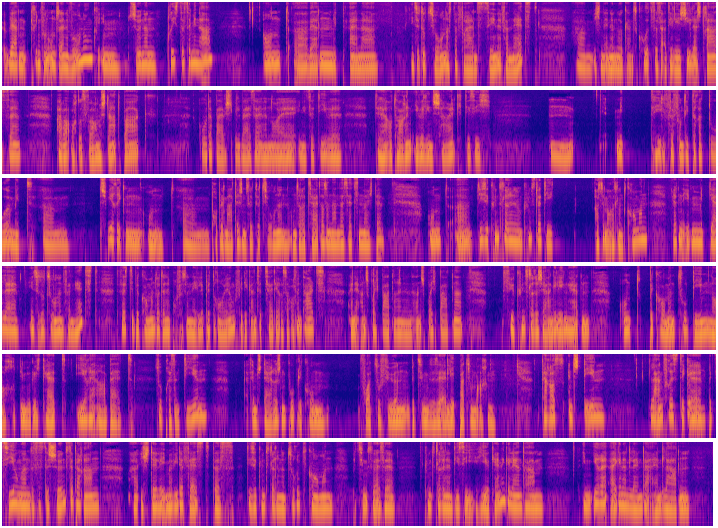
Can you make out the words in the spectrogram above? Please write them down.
werden, kriegen von uns eine Wohnung im schönen Priesterseminar und äh, werden mit einer Institution aus der freien Szene vernetzt. Ähm, ich nenne nur ganz kurz das Atelier Schillerstraße, aber auch das Forum Stadtpark oder beispielsweise eine neue Initiative der Autorin Evelyn Schalk, die sich mm, mit Hilfe von Literatur mit ähm, schwierigen und ähm, problematischen Situationen unserer Zeit auseinandersetzen möchte. Und äh, diese Künstlerinnen und Künstler, die aus dem Ausland kommen, werden eben mit derlei Institutionen vernetzt. Das heißt, sie bekommen dort eine professionelle Betreuung für die ganze Zeit ihres Aufenthalts, eine Ansprechpartnerin, einen Ansprechpartner für künstlerische Angelegenheiten und bekommen zudem noch die Möglichkeit, ihre Arbeit zu präsentieren, dem steirischen Publikum fortzuführen bzw. erlebbar zu machen. Daraus entstehen langfristige. Beziehungen, das ist das Schönste daran. Äh, ich stelle immer wieder fest, dass diese Künstlerinnen zurückkommen, beziehungsweise Künstlerinnen, die sie hier kennengelernt haben, in ihre eigenen Länder einladen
